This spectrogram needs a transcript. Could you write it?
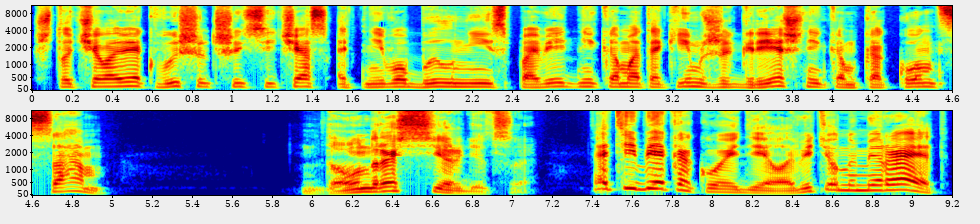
что человек, вышедший сейчас от него, был не исповедником, а таким же грешником, как он сам. Да он рассердится. А тебе какое дело? Ведь он умирает.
